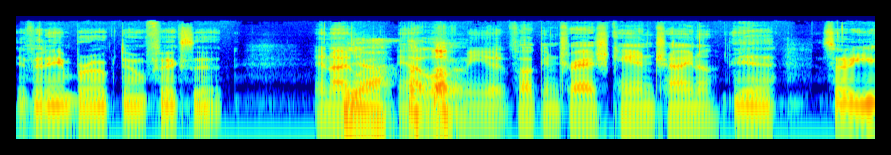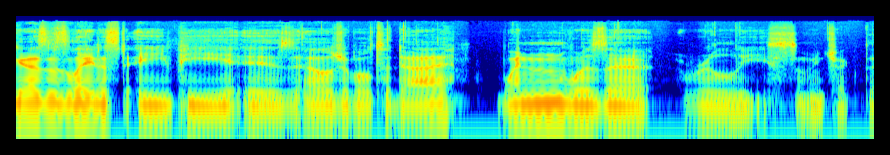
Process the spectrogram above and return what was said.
if it ain't broke, don't fix it. And I Yeah. yeah. I love me a fucking trash can China. Yeah. So you guys' latest EP is Eligible to Die. When was that released? Let me check the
